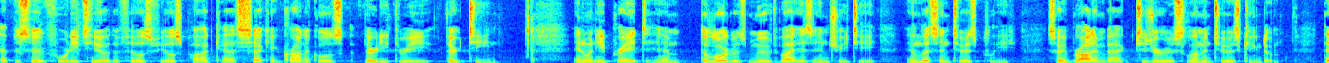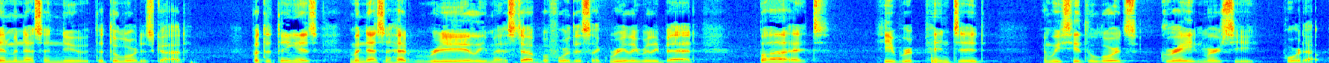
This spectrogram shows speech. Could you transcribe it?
Episode 42 of the Phil's Feels podcast, Second Chronicles 33 13. And when he prayed to him, the Lord was moved by his entreaty and listened to his plea. So he brought him back to Jerusalem and to his kingdom. Then Manasseh knew that the Lord is God. But the thing is, Manasseh had really messed up before this, like really, really bad. But he repented, and we see the Lord's great mercy poured out.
